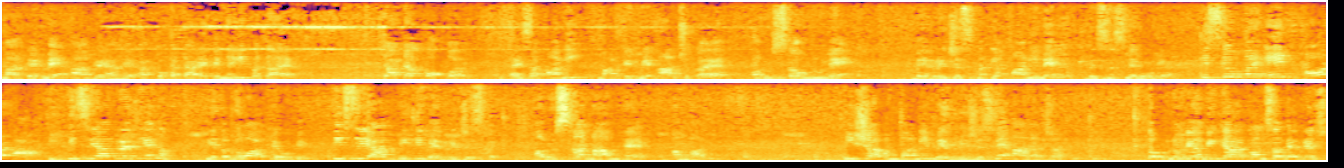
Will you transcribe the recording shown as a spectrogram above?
मार्केट में आ गया है। आपको पता है कि नहीं पता है टाटा कॉपर ऐसा पानी मार्केट में आ चुका है और उसका उन्होंने बेवरेजेस मतलब पानी में बिज़नेस में हो गया। इसके ऊपर एक और आग थी। तीसरी आग रहती है ना, ये तो दो आँखें हो गई। तीसरी आग भी थी बेवरेजेस पे और उसका नाम है अंबानी। ईशा अंबानी बेवरेजेस में आना चाहती थी। तो उन्होंने अभी क्या कौन सा बेवरेज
